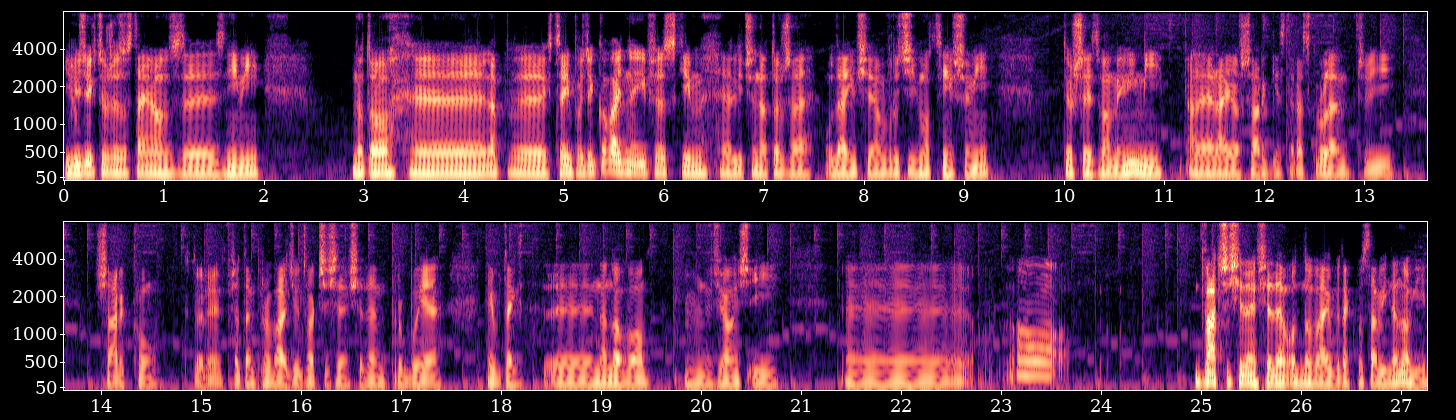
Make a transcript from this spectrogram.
I ludzie, którzy zostają z, z nimi, no to e, chcę im podziękować, no i przede wszystkim liczę na to, że uda im się wrócić mocniejszymi. To już jest, mamy Mimi, ale Rayo Shark jest teraz królem, czyli Sharku, który przedtem prowadził 2377, próbuje jakby tak e, na nowo mm, wziąć i e, no 2377 od nowa jakby tak postawić na nogi.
